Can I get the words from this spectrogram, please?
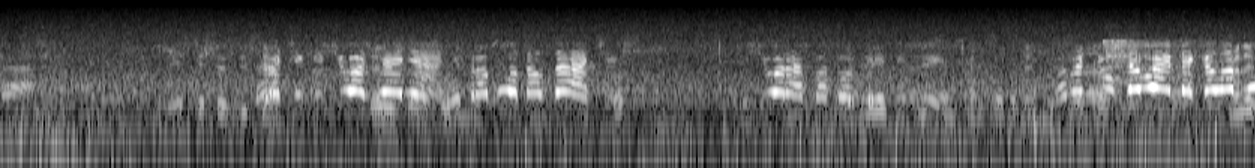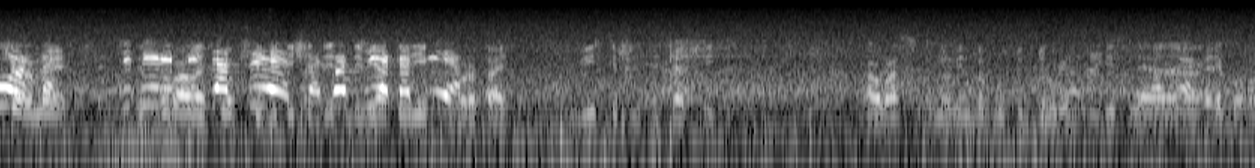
да. 260. Датчик еще, Женя, не сработал датчик. Еще раз потом перепиши. Новачок, давай, блядь, Мене вчора колобок, ми блядь. тестували 4,56, хлопці блядь, вообще 2009 рік капец. Воротай. 266. А у вас, ну, він би був тут другий після Рябого.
